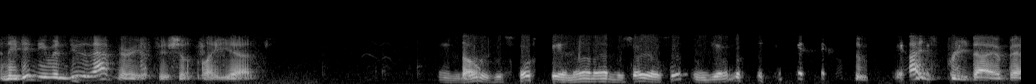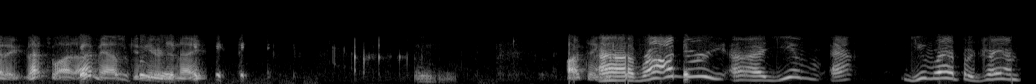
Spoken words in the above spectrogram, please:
and they didn't even do that very efficiently yet. And So- really, it's supposed to be a non-adversarial system, gentlemen. The guy's pre-diabetic. That's what I'm asking here tonight. I think Uh, Roger, uh, you uh, you represent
